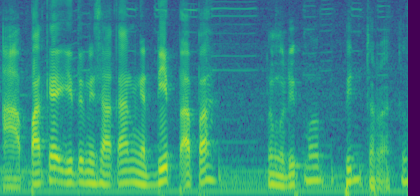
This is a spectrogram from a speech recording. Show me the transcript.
apa kayak gitu misalkan ngedip apa Ngedip mah pinter atuh.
